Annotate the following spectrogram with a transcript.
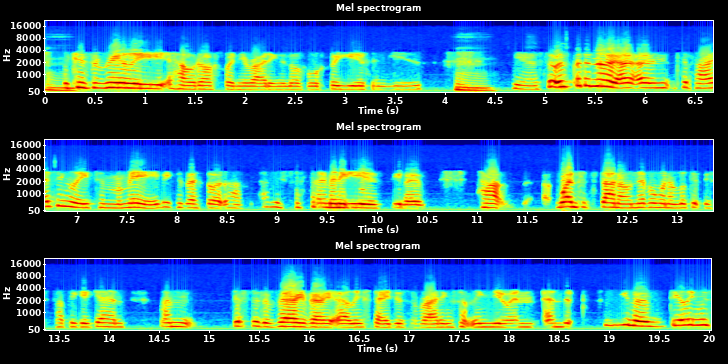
mm. which is really held off when you're writing a novel for years and years. Mm. Yeah, so it was, but no, I, I, surprisingly to me, because I thought oh, I've done this for so many years, you know, how once it's done, I'll never want to look at this topic again. I'm just at the very, very early stages of writing something new, and and it's, you know dealing with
